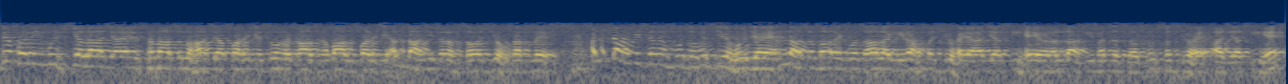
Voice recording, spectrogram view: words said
سے بڑی مشکل آ جائے سلاد الحاجہ پڑھ کے، دو رکعت نماز پڑھ کے، اللہ کی طرف توجہ کر لے۔ اللہ کی طرف متوجہ ہو جائے، اللہ تبارک و تعالیٰ کی رحمت جو ہے آ جاتی ہے اور اللہ کی مدد اور نصرت جو ہے آ جاتی ہے۔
